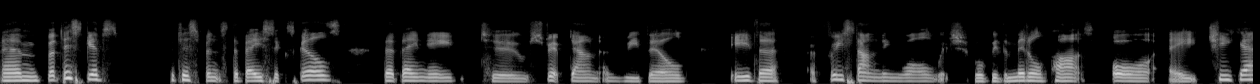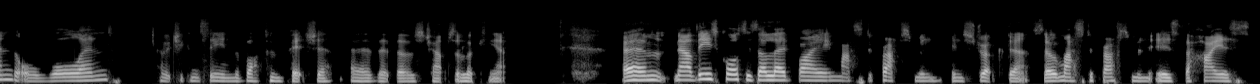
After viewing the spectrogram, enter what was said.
Um, but this gives participants the basic skills that they need to strip down and rebuild either a freestanding wall, which will be the middle part, or a cheek end or wall end, which you can see in the bottom picture uh, that those chaps are looking at. Um, now, these courses are led by a Master Craftsman instructor. So, Master Craftsman is the highest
